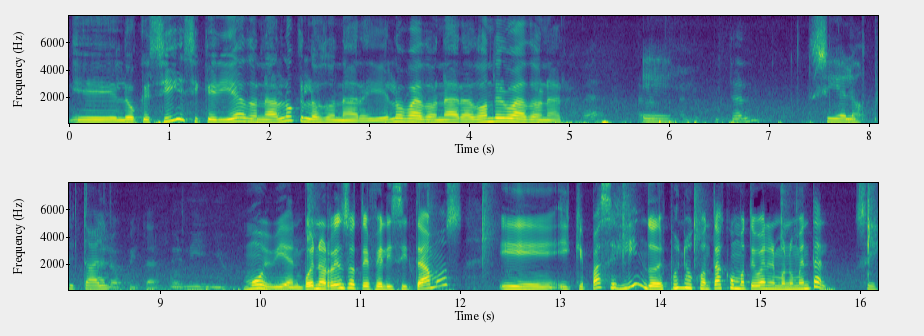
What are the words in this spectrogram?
Eh, lo que sí, si quería donarlo, que los donara. Y él los va a donar. ¿A dónde lo va a donar? Eh, ¿Al hospital? Sí, al hospital. hospital. De niños. Muy bien. Bueno, Renzo, te felicitamos y, y que pases lindo. Después nos contás cómo te va en el Monumental. Sí.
